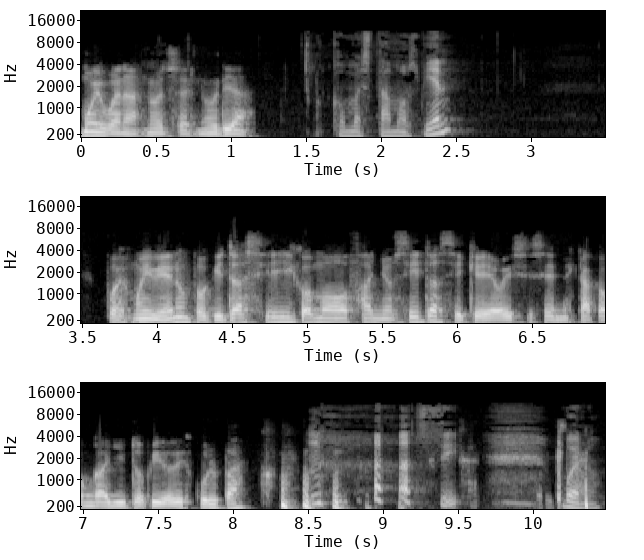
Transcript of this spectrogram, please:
Muy buenas noches, Nuria. ¿Cómo estamos? ¿Bien? Pues muy bien, un poquito así como fañosito, así que hoy si se me escapa un gallito pido disculpas. sí. Bueno,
